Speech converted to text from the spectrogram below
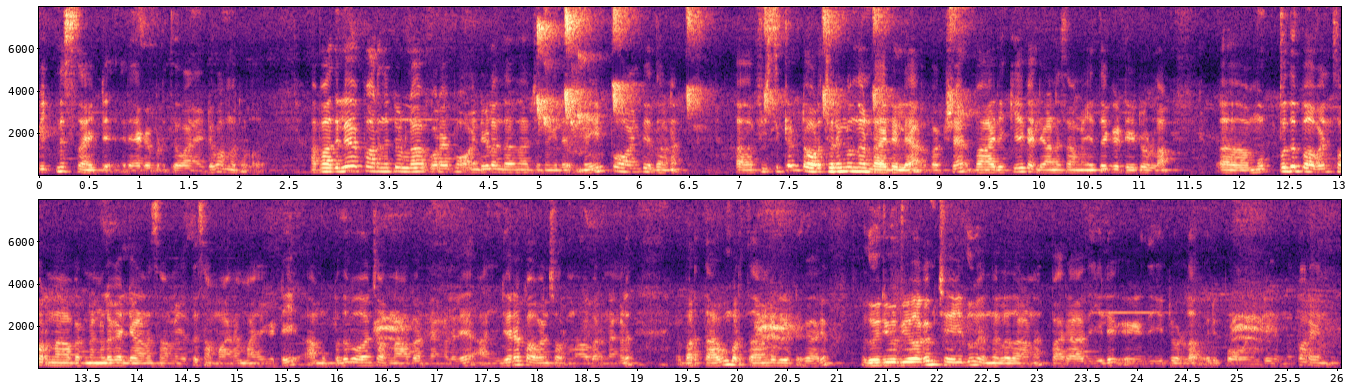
വിറ്റ്നസ് ആയിട്ട് രേഖപ്പെടുത്തുവാനായിട്ട് വന്നിട്ടുള്ളത്. അപ്പോൾ അതിൽ പറഞ്ഞിട്ടുള്ള കുറേ പോയിന്റുകൾ എന്താണെന്ന് വെച്ചിട്ടുണ്ടെങ്കിൽ മെയിൻ പോയിന്റ് ഇതാണ്. ഫിസിക്കൽ ടോർച്ചറിംഗ് ഒന്നും ഉണ്ടായിട്ടില്ല. പക്ഷെ ഭാര്യയ്ക്ക് കല്യാണ സമയത്ത് കിട്ടിയിട്ടുള്ള മുപ്പത് പവൻ സ്വർണാഭരണങ്ങൾ കല്യാണ സമയത്ത് സമ്മാനമായി കിട്ടി. ആ മുപ്പത് പവൻ സ്വർണാഭരണങ്ങളിൽ അഞ്ചര പവൻ സ്വർണാഭരണങ്ങൾ ഭർത്താവും ഭർത്താവിന്റെ വീട്ടുകാരും ദുരുപയോഗം ചെയ്തു എന്നുള്ളതാണ് പരാതിയിൽ എഴുതിയിട്ടുള്ള ഒരു പോയിന്റ് എന്ന് പറയുന്നത്.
